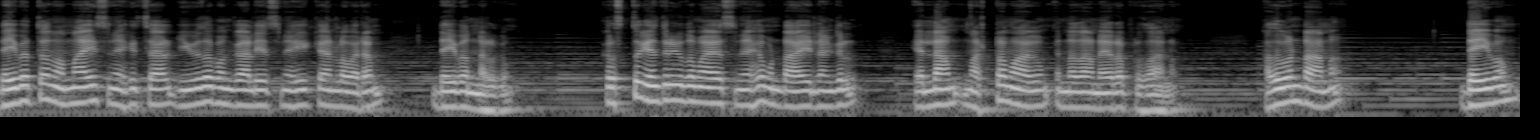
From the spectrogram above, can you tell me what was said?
ദൈവത്തെ നന്നായി സ്നേഹിച്ചാൽ ജീവിത പങ്കാളിയെ സ്നേഹിക്കാനുള്ള വരം ദൈവം നൽകും. ക്രിസ്തു കേന്ദ്രീകൃതമായ സ്നേഹമുണ്ടായില്ലെങ്കിൽ എല്ലാം നഷ്ടമാകും എന്നതാണ് ഏറെ പ്രധാനം. അതുകൊണ്ടാണ് ദൈവം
